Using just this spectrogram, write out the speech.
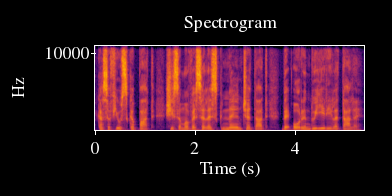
ca să fiu scăpat și să mă veselesc neîncetat de orânduirile tale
